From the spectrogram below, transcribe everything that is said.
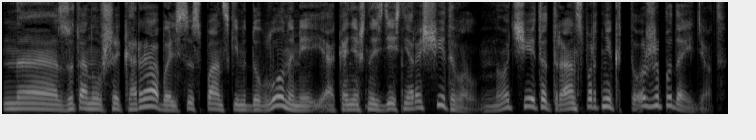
На затонувший корабль с испанскими дублонами я, конечно, здесь не рассчитывал, но чей-то транспортник тоже подойдет.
